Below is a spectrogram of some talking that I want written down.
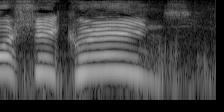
Crochet Queens!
